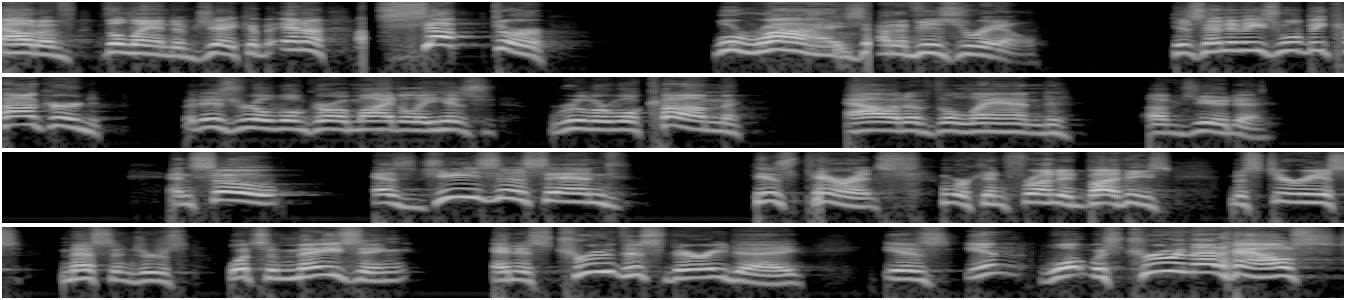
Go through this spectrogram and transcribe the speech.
out of the land of Jacob, and a, a scepter will rise out of Israel. His enemies will be conquered, but Israel will grow mightily. His ruler will come out of the land of Judah. And so, as Jesus and his parents were confronted by these mysterious messengers, what's amazing and is true this very day is in what was true in that house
